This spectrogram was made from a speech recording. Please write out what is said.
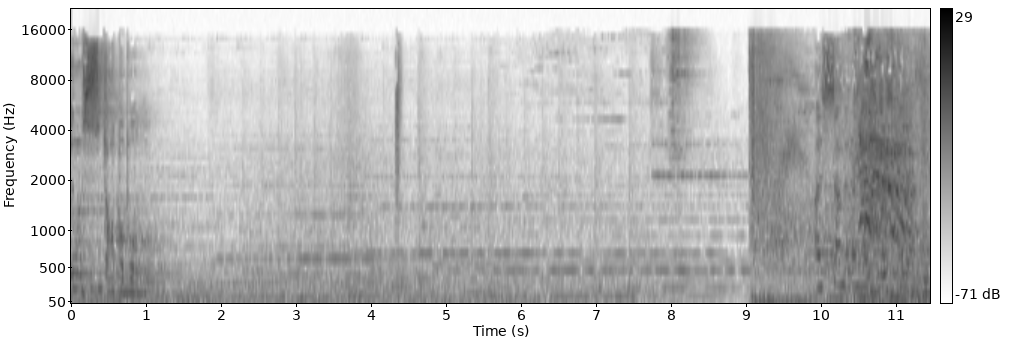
Unstoppable. A summoner has disconnected.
